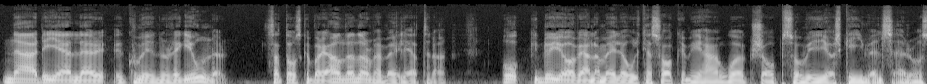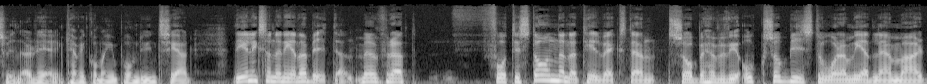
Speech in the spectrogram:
när det gäller kommuner och regioner. Så att de ska börja använda de här möjligheterna. Och då gör vi alla möjliga olika saker. Vi har workshops och vi gör skrivelser och så vidare. Det kan vi komma in på om du är intresserad. Det är liksom den ena biten. Men för att få till stånd den där tillväxten så behöver vi också bistå våra medlemmar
